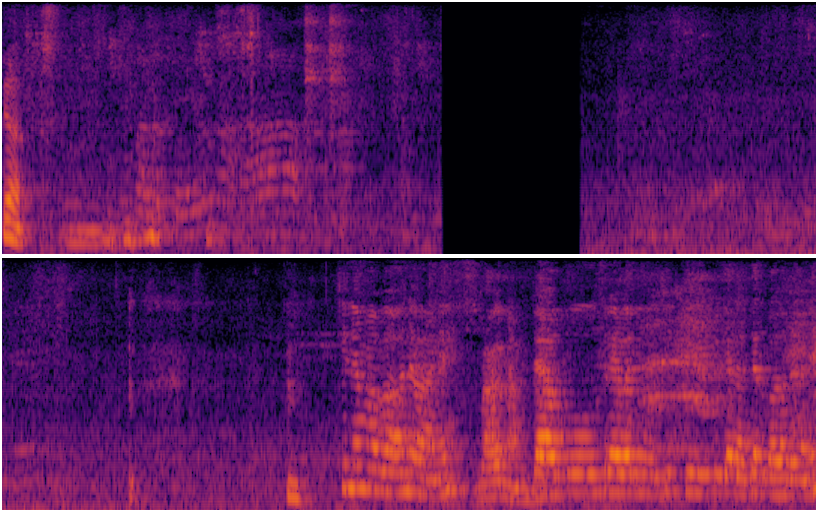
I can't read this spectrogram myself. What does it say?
యా. చిన్నమ్మ బాగున్నావానే బాగున్నా బాబు శ్రవణు చిట్టి పిల్లలు అందరు బాగున్నానే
